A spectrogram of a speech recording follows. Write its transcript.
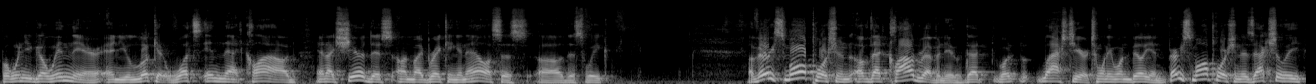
But when you go in there and you look at what's in that cloud, and I shared this on my breaking analysis uh, this week, a very small portion of that cloud revenue, that what, last year, 21 billion, very small portion is actually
